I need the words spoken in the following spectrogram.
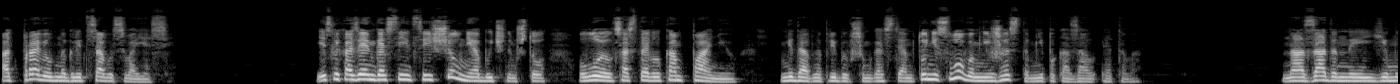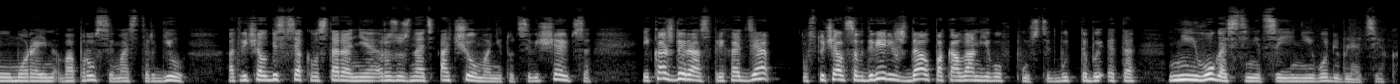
отправил наглеца в освояси. Если хозяин гостиницы исчел необычным, что Лойл составил компанию — недавно прибывшим гостям, то ни словом, ни жестом не показал этого. На заданные ему Морейн вопросы мастер Гил отвечал без всякого старания разузнать, о чем они тут совещаются, и каждый раз, приходя, устучался в дверь и ждал, пока Лан его впустит, будто бы это не его гостиница и не его библиотека.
